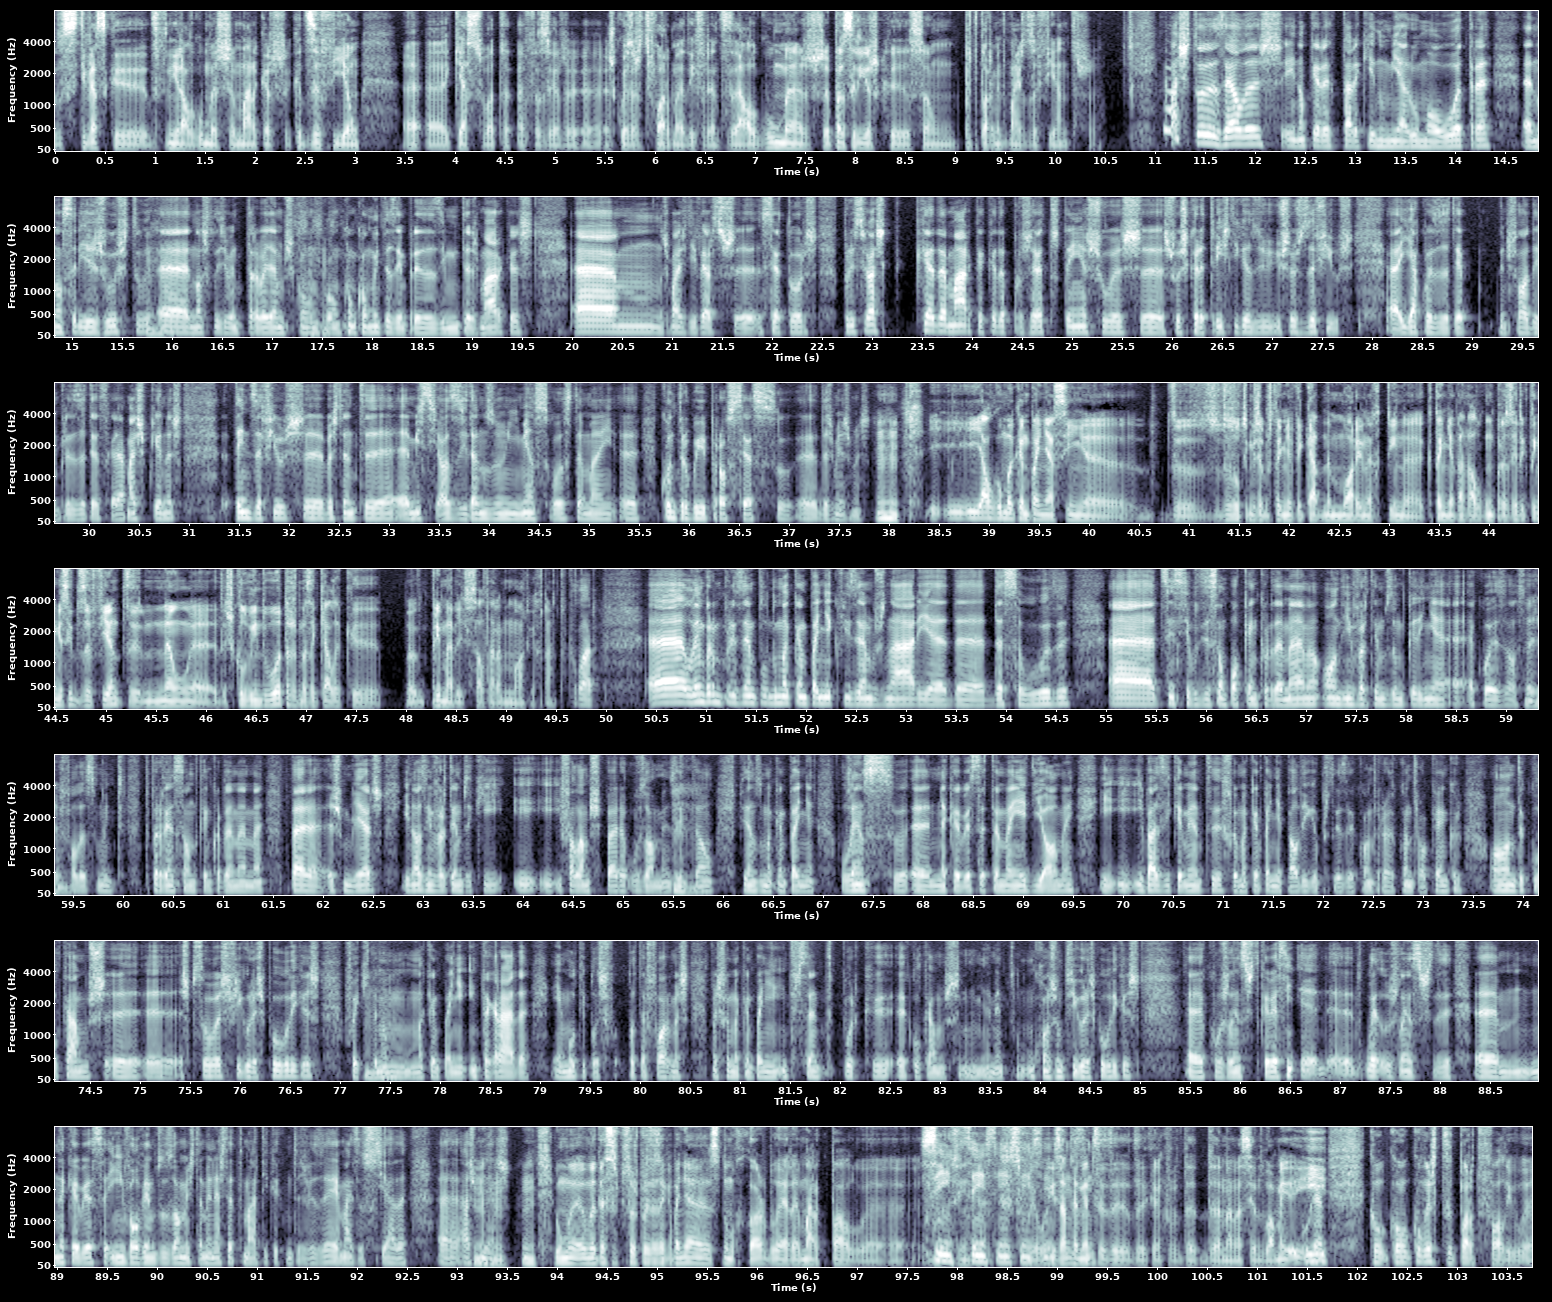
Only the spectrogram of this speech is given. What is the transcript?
se tivesse que definir algumas marcas que desafiam a, a Guesswhat a fazer eh, as coisas de forma diferente, há algumas parcerias que são particularmente mais desafiantes? Eu acho que todas elas, e não quero estar aqui a nomear uma ou outra, eh, não seria justo. Uhum. Uh, nós, felizmente, trabalhamos com, com, com, com, muitas empresas e muitas marcas um, nos mais diversos uh, setores, por isso eu acho que cada marca, cada projeto tem as suas, as suas características e os seus desafios. Uh, e há coisas até podemos falar de empresas até se calhar mais pequenas, têm desafios uh, bastante uh, ambiciosos e dá-nos um imenso gozo também uh, contribuir para o sucesso das mesmas. Uhum. E, e, alguma campanha assim dos, dos, últimos anos tenha ficado na memória e na rotina que tenha dado algum prazer e que tenha sido desafiante, não excluindo outras, mas aquela que primeiro lhe saltar a memória, Renato? Claro. Uh, Lembro-me, por exemplo, de uma campanha que fizemos na área da, da saúde, uh, de sensibilização para o câncer da mama, onde invertemos um bocadinho a, a coisa, ou seja, uhum. fala-se muito de prevenção de câncer da mama para as mulheres e nós invertemos aqui e, e, e falamos para os homens. Uhum. Então fizemos uma campanha lenço uh, na cabeça também é de homem e, e, basicamente foi uma campanha para a Liga Portuguesa contra, contra o cancro, onde colocámos as pessoas, figuras públicas, foi aqui uhum. também uma campanha integrada em múltiplas plataformas mas, foi uma campanha interessante porque uh, colocámos, nomeadamente, um conjunto de figuras públicas uh, com os lenços de cabeça, uh, os lenços de, na cabeça e envolvemos os homens também nesta temática que muitas vezes é mais associada às uhum, mulheres. Uhum. Uma, uma dessas pessoas presentes na campanha, se não me recordo, era Marco Paulo. sim, sim, sim, sim, sim, Exatamente sim, sim. de, de cancro da mama sendo homem. Correto. E com, com, com, este portfólio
